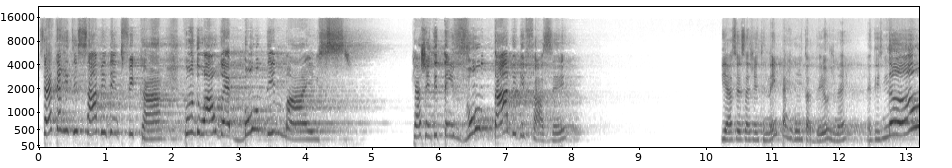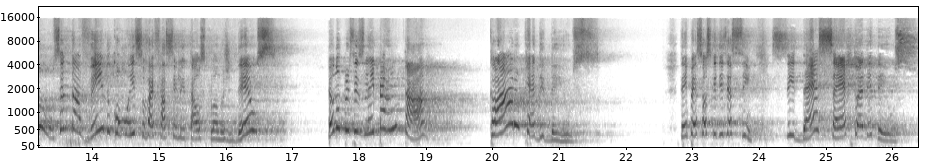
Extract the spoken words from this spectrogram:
Será que a gente sabe identificar quando algo é bom demais, que a gente tem vontade de fazer? E às vezes a gente nem pergunta a Deus, né? Ele diz: Não, você não está vendo como isso vai facilitar os planos de Deus? Eu não preciso nem perguntar. Claro que é de Deus. Tem pessoas que dizem assim: se der certo, é de Deus.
